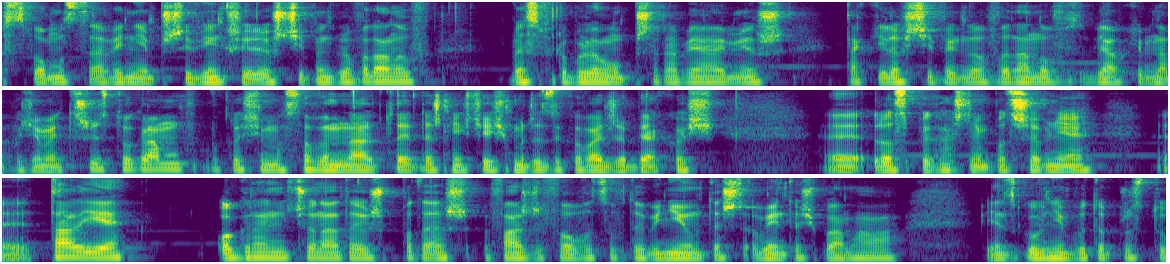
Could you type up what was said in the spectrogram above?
wspomóc trawienie przy większej ilości węglowodanów. Bez problemu przerabiałem już takie ilości węglowodanów z białkiem na poziomie 300 gramów w okresie masowym, no ale tutaj też nie chcieliśmy ryzykować, żeby jakoś e, rozpychać niepotrzebnie e, talię. Ograniczona to już podaż warzyw, owoców do minimum, też objętość była mała, więc głównie był to po prostu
